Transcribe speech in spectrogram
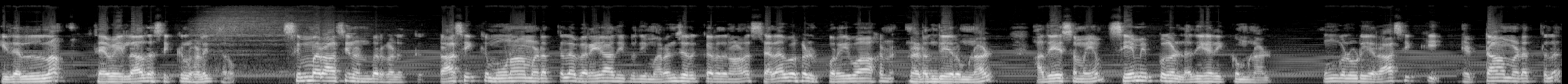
இதெல்லாம் தேவையில்லாத சிக்கல்களை தரும். சிம்ம ராசி நண்பர்களுக்கு. ராசிக்கு மூணாம் இடத்துல விரையாதிபதி மறைஞ்சிருக்கிறதுனால செலவுகள் குறைவாக நடந்தேறும் நாள். அதே சமயம் சேமிப்புகள் அதிகரிக்கும் நாள். உங்களுடைய ராசிக்கு எட்டாம் இடத்துல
